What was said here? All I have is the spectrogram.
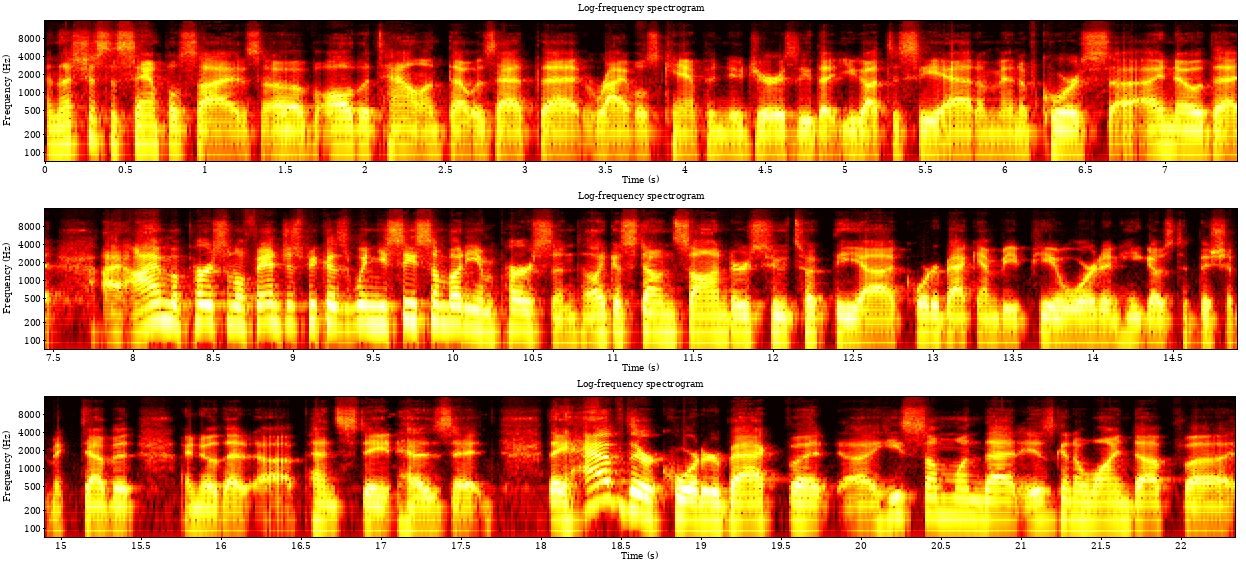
And that's just a sample size of all the talent that was at that rivals camp in New Jersey that you got to see, Adam. And of course, uh, I know that I, am a personal fan just because when you see somebody in person, like a Stone Saunders who took the uh, quarterback MVP award and he goes to Bishop McDevitt, I know that uh, Penn State has, uh, they have their quarterback, but uh, he's someone that is going to wind up uh,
